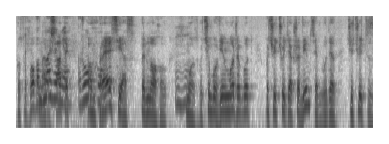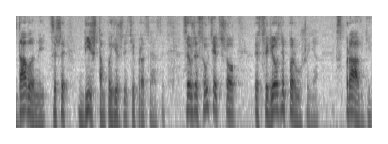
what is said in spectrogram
поступово наростати руху. компресія спинного мозку. Чому він може бути по чуть-чуть, якщо він це буде чуть-чуть здавлений, це ще більш там погіршить ці процеси. Це вже сучить, що е, серйозне порушення. Справді,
